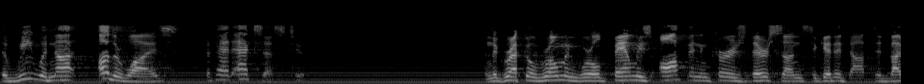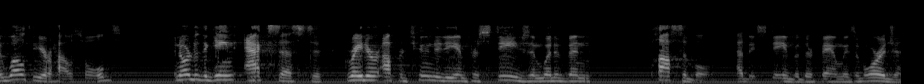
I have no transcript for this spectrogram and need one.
that we would not otherwise have had access to. In the Greco Roman world, families often encouraged their sons to get adopted by wealthier households in order to gain access to greater opportunity and prestige than would have been possible had they stayed with their families of origin.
